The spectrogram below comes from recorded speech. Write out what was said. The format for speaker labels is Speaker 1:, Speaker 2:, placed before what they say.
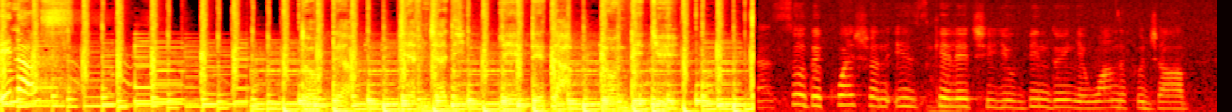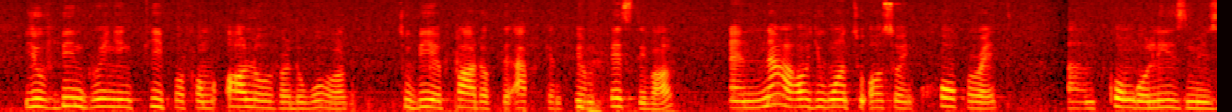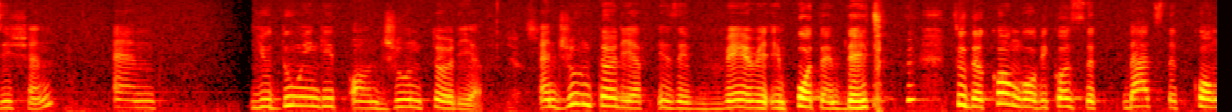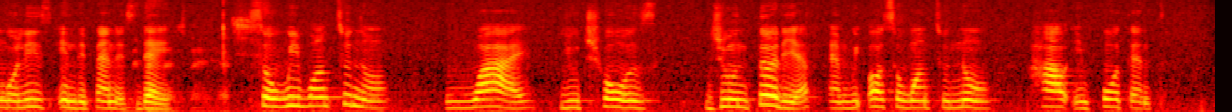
Speaker 1: Inos.
Speaker 2: Docteur Jeff Njadi, les d'état, don de Dieu.
Speaker 3: So the question is, Kelechi, you've been doing a wonderful job. You've been bringing people from all over the world to be a part of the African Film Festival. And now you want to also incorporate um, Congolese musician, And you're doing it on June 30th. Yes. And June 30th is a very important date to the Congo because the, that's the Congolese Independence, Day. Day yes. So we want to know why you chose June 30th, and we also want to know how important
